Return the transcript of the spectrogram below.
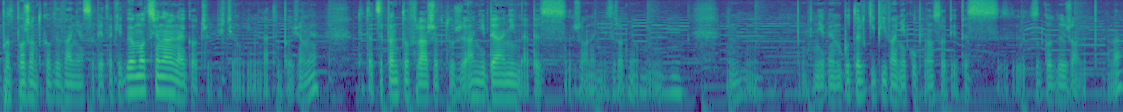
podporządkowywania sobie takiego emocjonalnego, oczywiście mówimy na tym poziomie, to tacy pantoflarze, którzy ani by, ani me bez żony nie zrobią nie wiem, butelki piwa nie kupią sobie bez zgody żony, prawda?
